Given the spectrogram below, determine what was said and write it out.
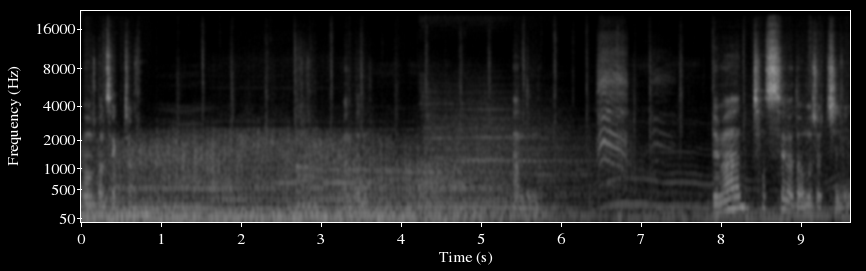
또 한 번 색점 하지만 차스가 너무 좋지.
